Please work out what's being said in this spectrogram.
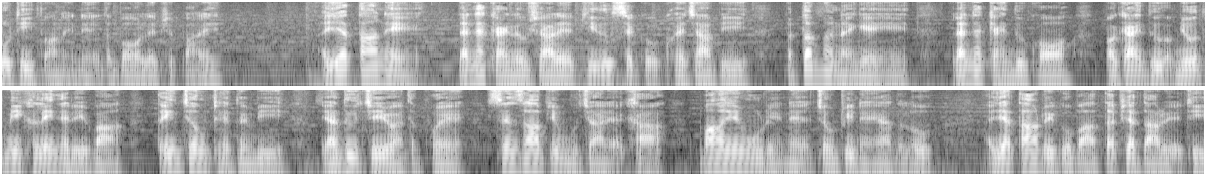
ဥတီသွားနိုင်တဲ့သဘောလည်းဖြစ်ပါတယ်။အရက်သားနဲ့လက်နက်ကင်လှူရှားတဲ့ပြည်သူစစ်ကိုခွဲခြားပြီးမတတ်မှတ်နိုင်ခဲ့ရင်လက်နက်ကင်သူကောမကင်သူအမျိုးသမီးကလေးငယ်တွေပါတင်းကျုံထဲသွင်းပြီးရန်သူကျေးရွာတစ်ပွဲစဉ်းစားပြုမှုကြတဲ့အခါမှားယွင်းမှုတွေနဲ့ကြုံတွေ့နိုင်ရသလိုအရက်သားတွေကိုပါတပ်ဖြတ်သားတွေအထိ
